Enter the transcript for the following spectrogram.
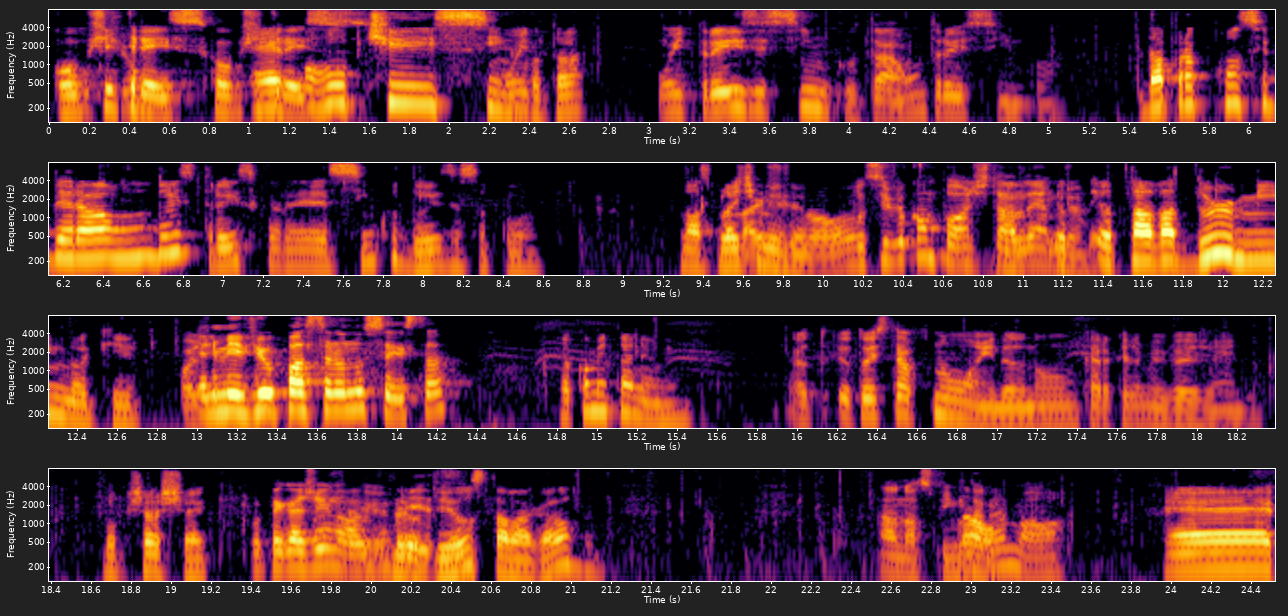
Corrupt 3, Corrupt É 3. Corrupt 5, tá? 1 e 3 e 5, tá? 1, 3, 5. Dá pra considerar 1, 2, 3, cara. É 5, 2 essa porra. Nossa, o Blight me viu. Possível compound, tá? Eu- Lembra? Eu, eu tava dormindo aqui. Pode- Ele me viu passando no 6, tá? Tá comentando em mim. Eu, eu tô stealth no 1 ainda, eu não quero que ele me veja ainda. Vou puxar cheque. Vou pegar G9. Ok. Meu Isso. Deus, tá lagado? Ah, nosso ping Não. tá normal. É.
